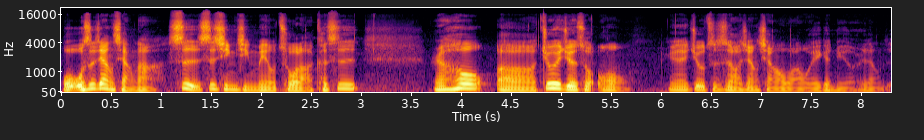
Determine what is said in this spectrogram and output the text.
我我是这样想啦，是是心情没有错啦，可是然后呃就会觉得说，哦，原来就只是好像想要挽回一个女儿这样子。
